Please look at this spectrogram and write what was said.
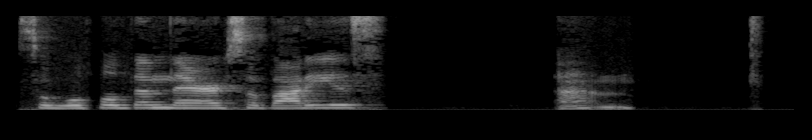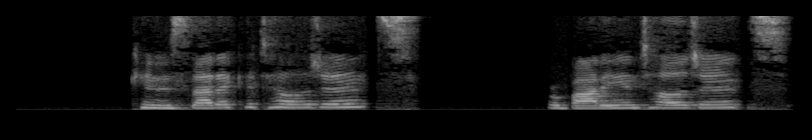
so we'll hold them there. So body is um kinesthetic intelligence or body intelligence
